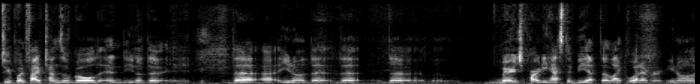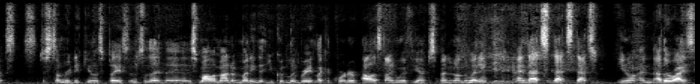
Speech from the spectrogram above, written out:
three point five tons of gold, and you know the the uh, you know the the the marriage party has to be at the like whatever you know like just some ridiculous place and so the, the small amount of money that you could liberate like a quarter of palestine with you have to spend it on the wedding and that's that's that's you know and otherwise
